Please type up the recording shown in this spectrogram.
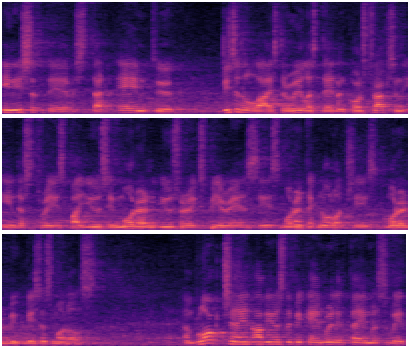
initiatives that aim to digitalize the real estate and construction industries by using modern user experiences, modern technologies, modern business models. And blockchain obviously became really famous with,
